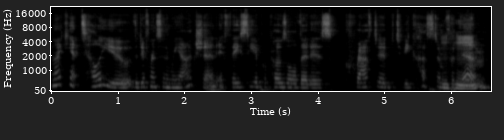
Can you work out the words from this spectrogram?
and I can't tell you the difference in reaction if they see a proposal that is crafted to be custom for Mhm. them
